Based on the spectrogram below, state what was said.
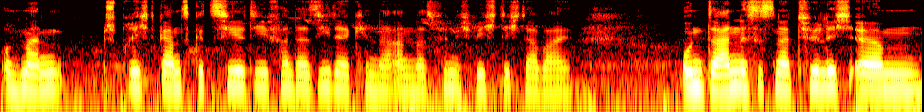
und man spricht ganz gezielt die Fantasie der Kinder an. Das finde ich wichtig dabei. Und dann ist es natürlich ähm,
